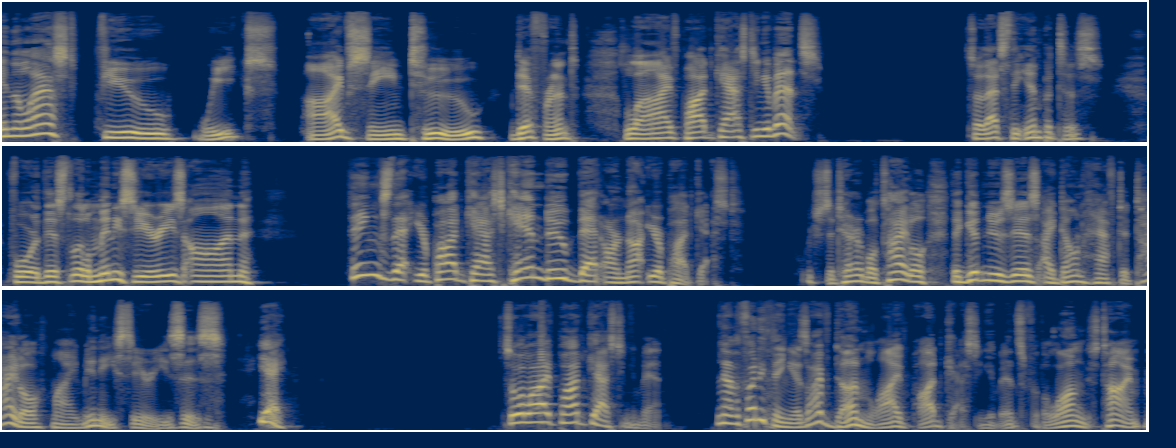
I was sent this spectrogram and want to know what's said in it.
In the last few weeks, I've seen two different live podcasting events. So that's the impetus for this little mini series on things that your podcast can do that are not your podcast, which is a terrible title. The good news is I don't have to title my mini series. Is Yay. So, a live podcasting event. Now, the funny thing is, I've done live podcasting events for the longest time.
